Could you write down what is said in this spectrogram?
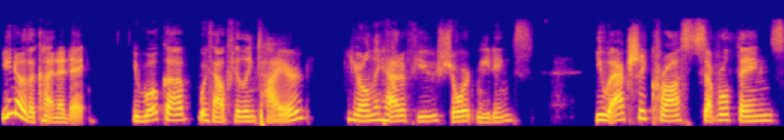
You know the kind of day. You woke up without feeling tired. You only had a few short meetings. You actually crossed several things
